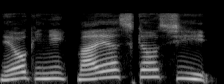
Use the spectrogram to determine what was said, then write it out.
寝起きに前足教師。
